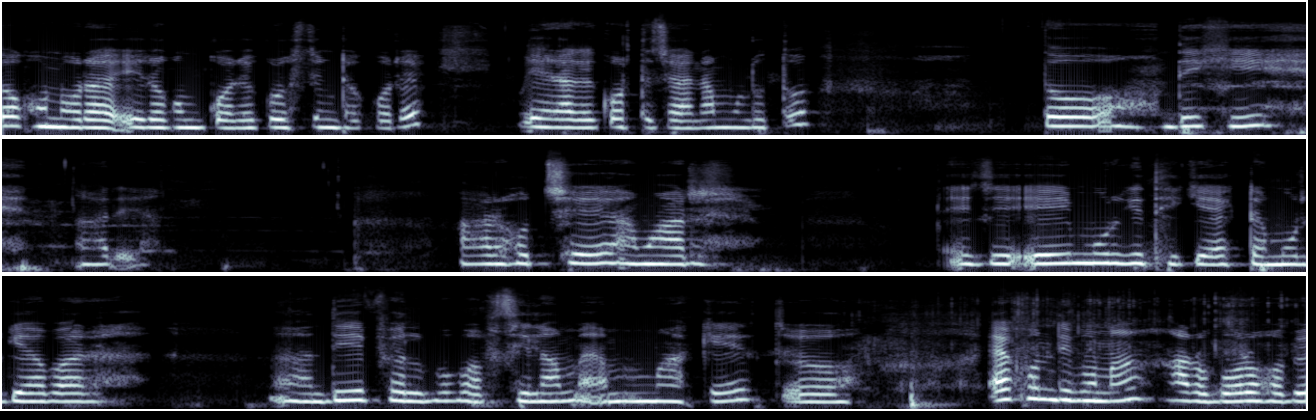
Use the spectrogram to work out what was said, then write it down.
তখন ওরা এরকম করে ক্রসিংটা করে। এর আগে করতে চায় না মূলত। তো দেখি, আর আর হচ্ছে আমার এই যে এই মুরগি থেকে একটা মুরগি আবার দিয়ে ফেলব ভাবছিলাম মাকে। তো এখন দিব না আরও বড় হবে,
